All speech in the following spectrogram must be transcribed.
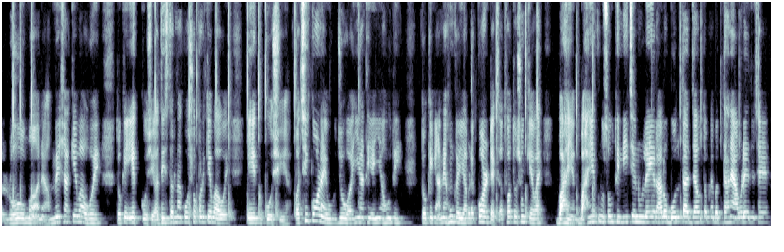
રોમ. અને હંમેશા કેવા હોય? તો કે એક કોષીય અધિસ્તરના કોષો પણ કેવા હોય? એક કોષીય પછી કોણ આવ્યું? જો અહીંયાથી અહીંયા સુધી. તો કે આને શું કહીએ આપણે? કોર્ટેક્સ અથવા તો શું કહેવાય? બાહ્યક. બાહ્યકનું સૌથી નીચેનું લેયર હાલો બોલતા જ જાઓ, તમને બધાને આવડે જ છે.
